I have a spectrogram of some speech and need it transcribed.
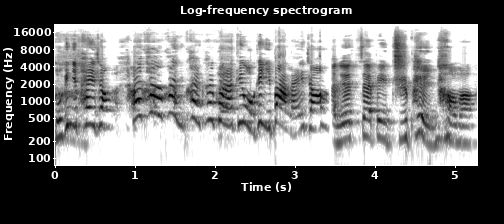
我给你拍一张。哎，快快快，你快快过来，给我给你爸来一张。感觉在被支配，你知道吗？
